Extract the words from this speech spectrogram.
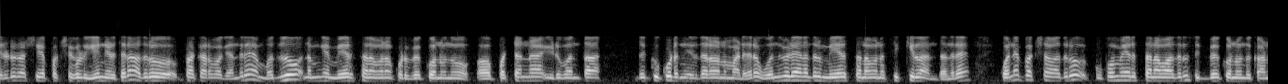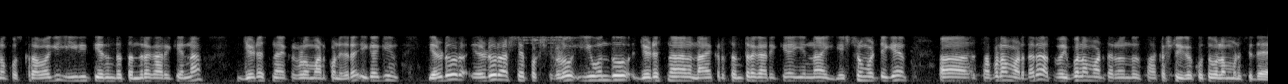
ಎರಡು ರಾಷ್ಟ್ರೀಯ ಪಕ್ಷಗಳು ಏನ್ ಹೇಳ್ತಾರೆ ಅದ್ರ ಪ್ರಕಾರವಾಗಿ, ಅಂದ್ರೆ ಮೊದಲು ನಮ್ಗೆ ಮೇಯರ್ ಸ್ಥಾನವನ್ನ ಕೊಡಬೇಕು ಅನ್ನೋ ಪಟ್ಟನ್ನ ಇಡುವಂತ ಇದಕ್ಕೂ ಕೂಡ ನಿರ್ಧಾರವನ್ನು ಮಾಡಿದರೆ ಒಂದ್ ವೇಳೆ ಏನಾದ್ರೂ ಮೇಯರ್ ಸ್ಥಾನವನ್ನ ಸಿಕ್ಕಿಲ್ಲ ಅಂತಂದ್ರೆ, ಕೊನೆ ಪಕ್ಷವಾದರೂ ಉಪಮೇಯರ್ ಸ್ಥಾನವಾದರೂ ಸಿಗ್ಬೇಕು ಅನ್ನೋ ಒಂದು ಕಾರಣಕ್ಕೋಸ್ಕರವಾಗಿ ಈ ರೀತಿಯಾದಂತಹ ತಂತ್ರಗಾರಿಕೆಯನ್ನ ಜೆಡಿಎಸ್ ನಾಯಕರುಗಳು ಮಾಡ್ಕೊಂಡಿದ್ದಾರೆ. ಹೀಗಾಗಿ ಎರಡು ಎರಡು ರಾಷ್ಟ್ರೀಯ ಪಕ್ಷಗಳು ಈ ಒಂದು ಜೆಡಿಎಸ್ನ ನಾಯಕರ ತಂತ್ರಗಾರಿಕೆಯನ್ನ ಎಷ್ಟು ಮಟ್ಟಿಗೆ ಸಫಲ ಮಾಡ್ತಾರೆ ಅಥವಾ ವಿಫಲ ಮಾಡ್ತಾರೆ ಅನ್ನೋದು ಸಾಕಷ್ಟು ಈಗ ಕುತೂಹಲ ಮೂಡಿಸಿದೆ.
